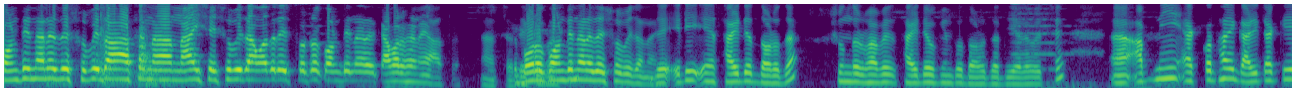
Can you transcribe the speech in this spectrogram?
কন্টেনারে যে সুবিধা আছে না নাই সেই সুবিধা আমাদের এই ছোট কন্টেনারের কাভার ভ্যানে আছে। আচ্ছা বড়। কন্টেনারে যে সুবিধা নাই। যে এটি সাইডের দরজা সুন্দরভাবে সাইডেও কিন্তু দরজা দিয়ে রয়েছে। আপনি এক কথায় গাড়িটাকে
